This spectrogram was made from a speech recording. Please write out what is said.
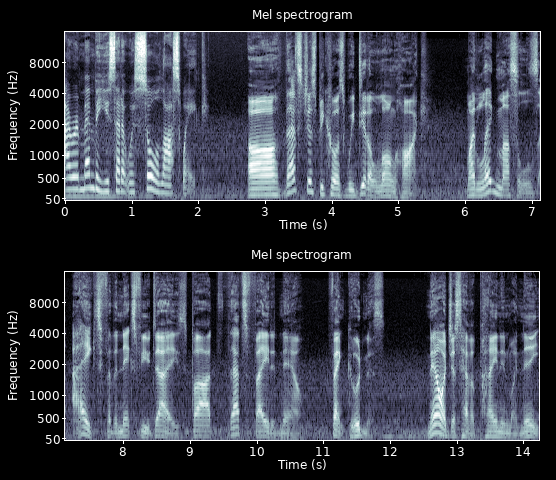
I remember you said it was sore last week. Oh, that's just because we did a long hike. My leg muscles ached for the next few days, but that's faded now. Thank goodness. Now I just have a pain in my knee.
